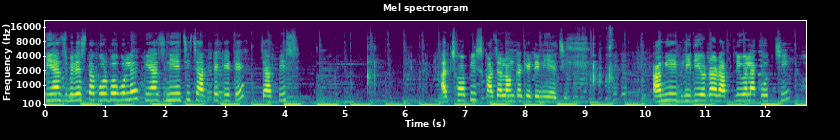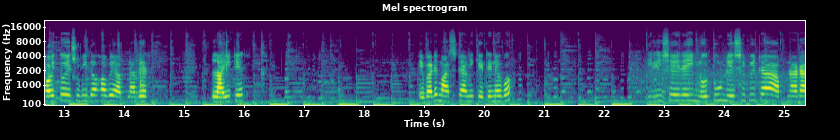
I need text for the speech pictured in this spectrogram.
পেঁয়াজ বেরেস্তা করব বলে পেঁয়াজ নিয়েছি চারটে কেটে, চার পিস আর ছ পিস কাঁচা লঙ্কা কেটে নিয়েছি। আমি এই ভিডিওটা রাত্রিবেলা করছি, হয়তো এ সুবিধা হবে আপনাদের লাইটের এবারে মাছটা আমি কেটে নেব। ইলিশের এই নতুন রেসিপিটা আপনারা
